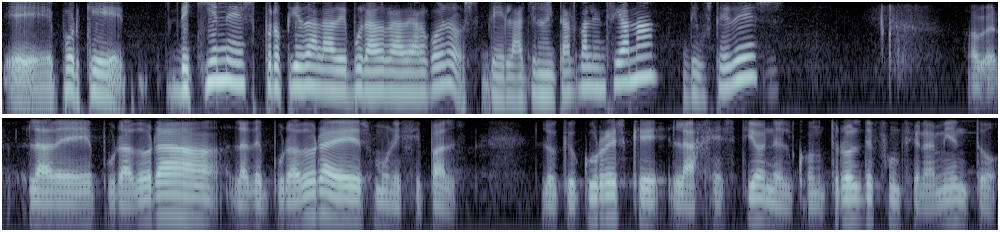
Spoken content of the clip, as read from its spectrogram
eh, porque ¿de quién es propiedad la depuradora de Algorós? ¿De la Generalitat Valenciana? ¿De ustedes? A ver, la depuradora, la depuradora es municipal. Lo que ocurre es que la gestión, el control de funcionamiento,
